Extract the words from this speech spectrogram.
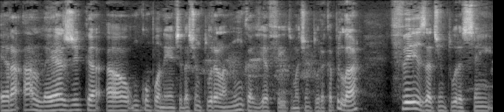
era alérgica a um componente da tintura, ela nunca havia feito uma tintura capilar, fez a tintura sem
